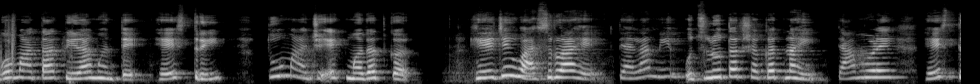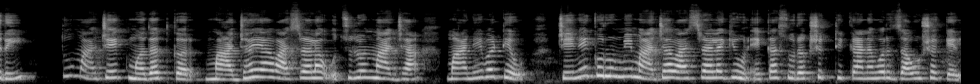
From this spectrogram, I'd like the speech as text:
गोमाता तिला म्हणते हे स्त्री तू माझी एक मदत कर. हे जे वासरू आहे त्याला मी उचलू तर शकत नाही. त्यामुळे हे स्त्री तू माझी एक मदत कर. माझ्या या वासराला उचलून माझ्या मानेवर ठेव. जेणेकरून मी माझ्या वासराला घेऊन एका सुरक्षित ठिकाणावर जाऊ शकेल.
